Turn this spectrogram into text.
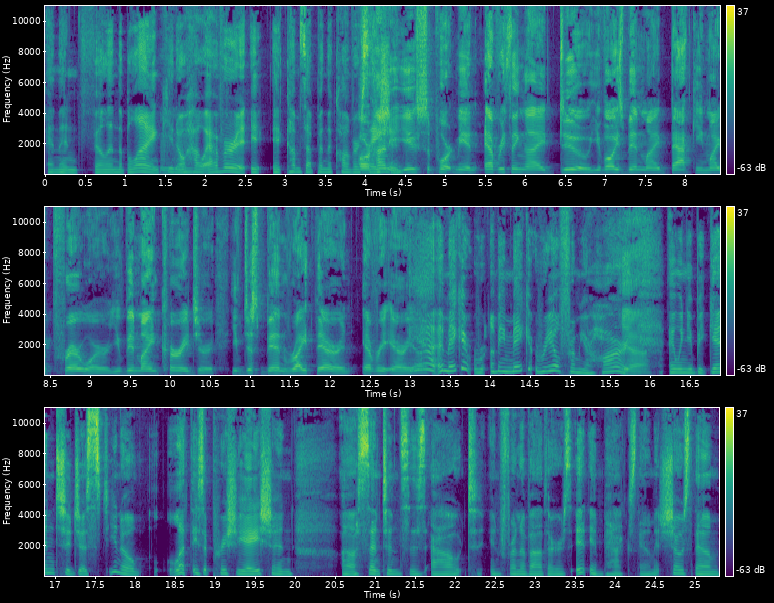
and then fill in the blank, you know, however it, it, it comes up in the Mm-hmm. Or, honey, you support me in everything I do. You've always been my backing, my prayer warrior. You've been my encourager. You've just been right there in every area. Yeah, and make it. I mean, make it real from your heart. Yeah. And when you begin to just, you know, let these appreciation uh, sentences out in front of others, it impacts them. It shows them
